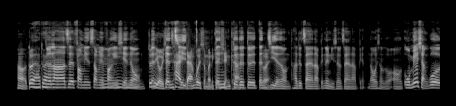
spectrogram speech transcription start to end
啊，对啊，对啊，就让他在方面上面放一些那种，就是有一些菜单，或什么你可以先看？对对对，登记的那种，他就站在那边，那女生就站在那边。然后我想说，哦，我没有想过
